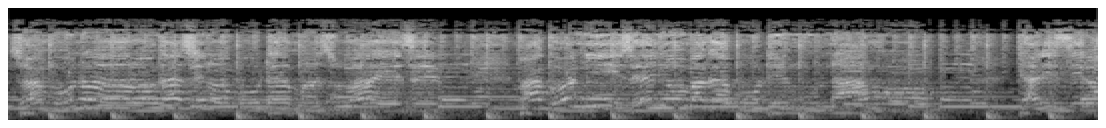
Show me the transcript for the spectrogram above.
zvamunoronga zvinobuda mazuva ese. Magoni zvenyu makabude munhamo tarisiro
